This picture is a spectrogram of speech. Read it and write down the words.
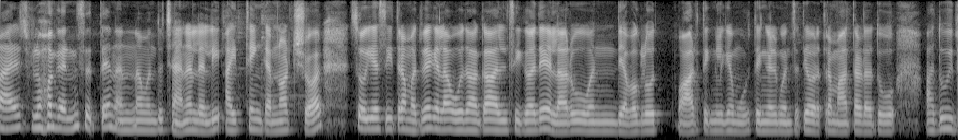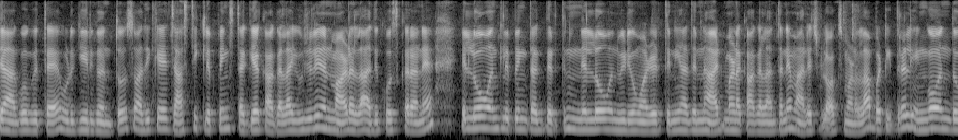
ಮ್ಯಾರೇಜ್ ವ್ಲಾಗ್ ಅನಿಸುತ್ತೆ ನನ್ನ ಒಂದು ಚಾನಲಲ್ಲಿ I think I am not sure so yes ಈ ಥರ ಮದುವೆಗೆಲ್ಲ ಹೋದಾಗ ಅಲ್ಲಿ ಸಿಗೋದೇ ಎಲ್ಲರೂ ಒಂದು ಯಾವಾಗಲೂ ಆರು ತಿಂಗಳಿಗೆ, ಮೂರು ತಿಂಗಳಿಗೆ ಒಂದು ಸತಿ ಅವ್ರ ಹತ್ರ ಮಾತಾಡೋದು, ಅದು ಇದೇ ಆಗೋಗುತ್ತೆ ಹುಡುಗಿರಿಗಂತೂ. ಸೊ ಅದಕ್ಕೆ ಜಾಸ್ತಿ ಕ್ಲಿಪ್ಪಿಂಗ್ಸ್ ತೆಗಿಯೋಕ್ಕಾಗಲ್ಲ. ಯೂಶ್ವಲಿ ನಾನು ಮಾಡಲ್ಲ, ಅದಕ್ಕೋಸ್ಕರನೇ ಎಲ್ಲೋ ಒಂದು ಕ್ಲಿಪ್ಪಿಂಗ್ ತೆಗ್ದಿರ್ತೀನಿ, ಇನ್ನೆಲ್ಲೋ ಒಂದು ವೀಡಿಯೋ ಮಾಡಿರ್ತೀನಿ. ಅದನ್ನು ಆ್ಯಡ್ ಮಾಡೋಕ್ಕಾಗಲ್ಲ ಅಂತಲೇ ಮ್ಯಾರೇಜ್ ಬ್ಲಾಗ್ಸ್ ಮಾಡಲ್ಲ. ಬಟ್ ಇದರಲ್ಲಿ ಹೆಂಗೋ ಒಂದು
